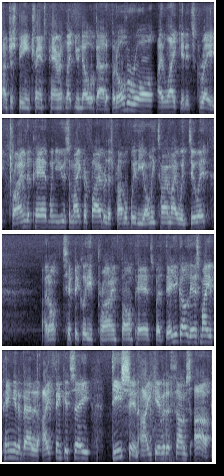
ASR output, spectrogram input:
I'm just being transparent, letting you know about it. But overall, I like it. It's great. Prime the pad when you use a microfiber. That's probably the only time I would do it. I don't typically prime foam pads, but there you go. There's my opinion about it. I think it's a decent. I give it a thumbs up.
